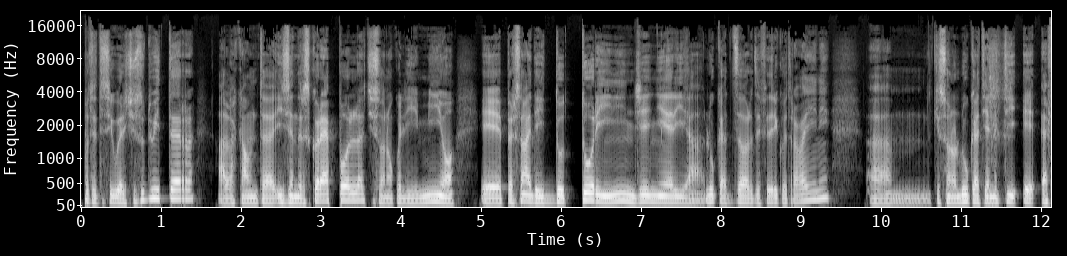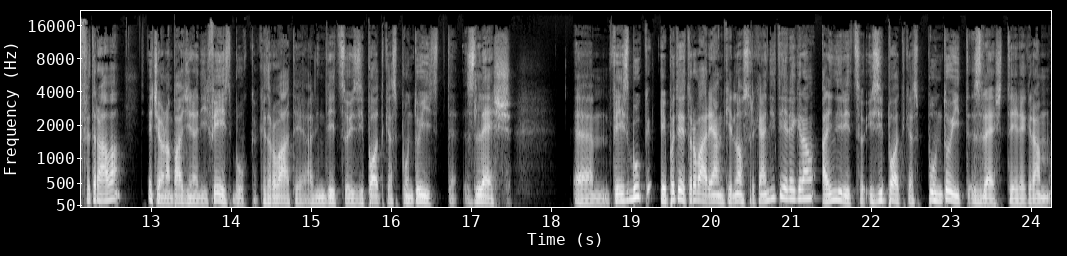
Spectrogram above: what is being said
potete seguirci su Twitter all'account easy underscore apple, ci sono quelli mio e personali dei dottori in ingegneria Luca Zorzi e Federico Travaini, um, che sono Luca TNT e F Trava, e c'è una pagina di Facebook che trovate all'indirizzo easypodcast.it slash um, Facebook e potete trovare anche il nostro canale di Telegram all'indirizzo easypodcast.it slash telegram.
